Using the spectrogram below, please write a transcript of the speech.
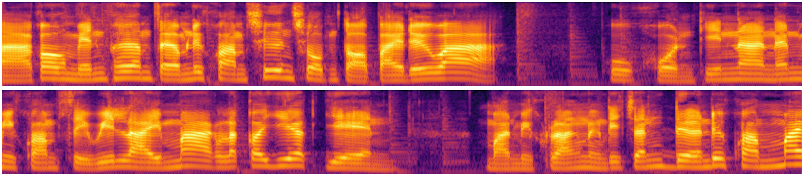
มาก็คอมเมนต์เพิ่มเติมด้วยความชื่นชมต่อไปด้วยว่า ผู้คนที่นั่นนั้นมีความสีวิไลมากแล้วก็เยือกเย็น มันมีครั้งหนึ่งที่ฉันเดินด้วยความไม่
